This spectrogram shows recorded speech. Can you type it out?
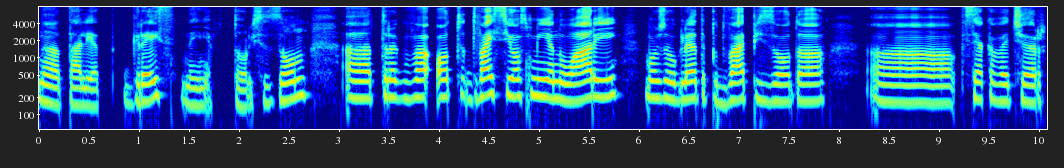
на Наталия Грейс, нейният втори сезон. А, тръгва от 28 януари. Може да го гледате по два епизода а, всяка вечер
